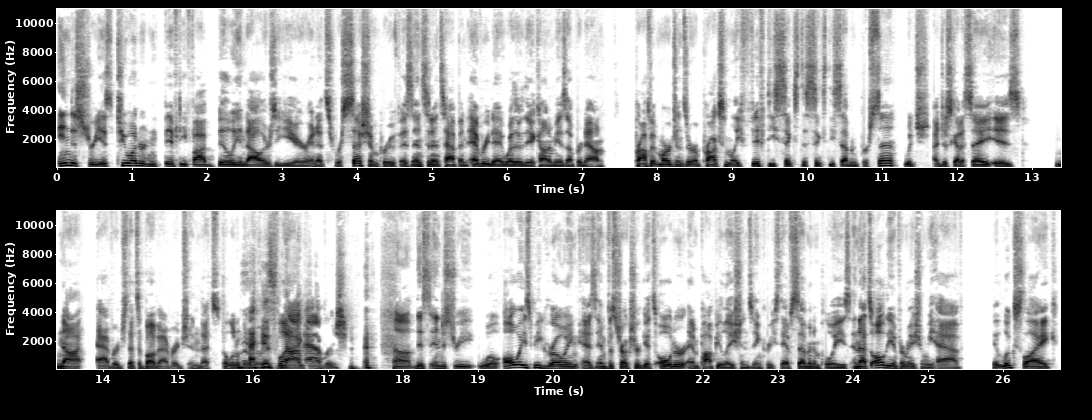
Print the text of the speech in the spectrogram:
industry is $255 billion a year and it's recession proof as incidents happen every day, whether the economy is up or down. Profit margins are approximately 56 to 67%, which I just got to say is not average. That's above average, and that's a little bit of a red flag. not average. uh, this industry will always be growing as infrastructure gets older and populations increase. They have seven employees, and that's all the information we have. It looks like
